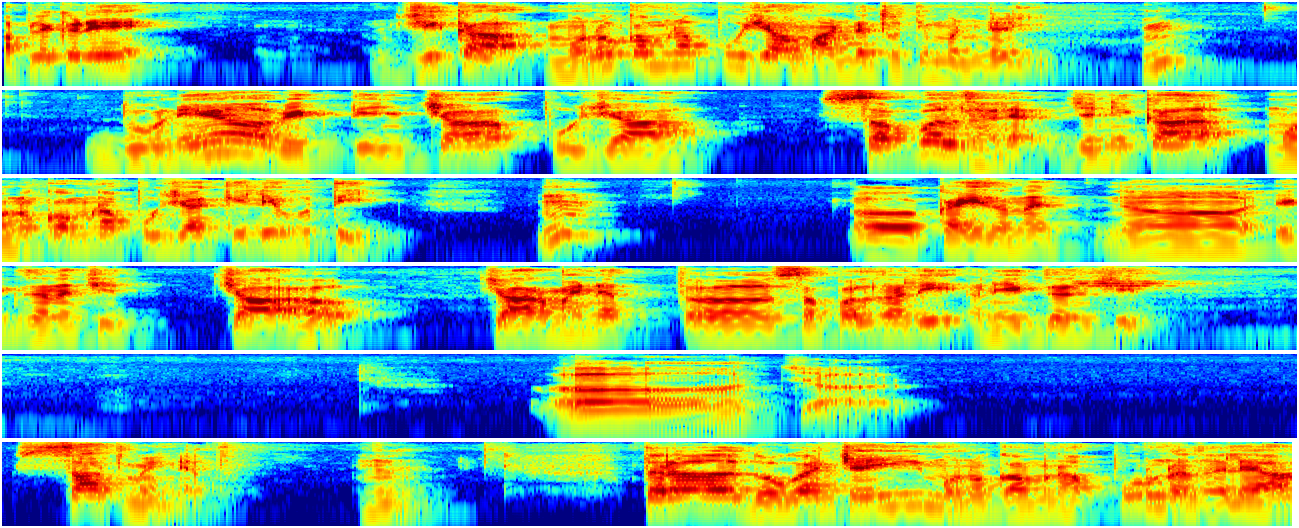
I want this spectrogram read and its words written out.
आपल्याकडे जी का मनोकामना पूजा मांडत होती मंडळी हं? व्यक्तींच्या पूजा सफल झाल्या ज्यांनी का मनोकामना पूजा केली होती काही जण एक जणाची चार हो, चार महिन्यात सफल झाली आणि एक जणांची चार सात महिन्यात. तर दोघांच्याही मनोकामना पूर्ण झाल्या.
